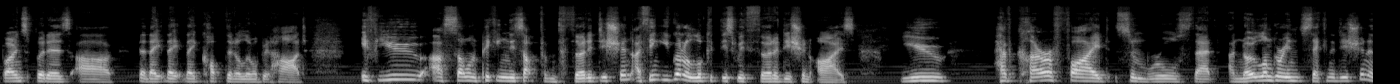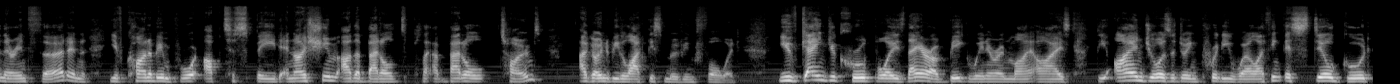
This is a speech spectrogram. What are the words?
Bonesplitterz are they, they they copped it a little bit hard if you are someone picking this up from third edition, I think you've got to look at this with third edition eyes. You have clarified some rules that are no longer in second edition and they're in third, and you've kind of been brought up to speed. And I assume other battle battle tomes are going to be like this moving forward. You've gained your Kruleboyz; They are a big winner in my eyes. The Ironjawz are doing pretty well. I think they're still good.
